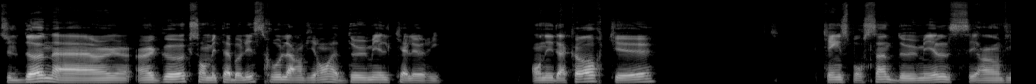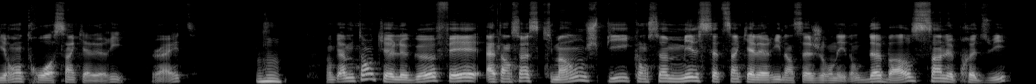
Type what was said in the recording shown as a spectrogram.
Tu le donnes à un, un gars que son métabolisme roule à environ à 2000 calories. On est d'accord que 15% de 2000, c'est environ 300 calories, right? Donc, admettons que le gars fait attention à ce qu'il mange, puis il consomme 1700 calories dans sa journée. Donc, de base, sans le produit,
